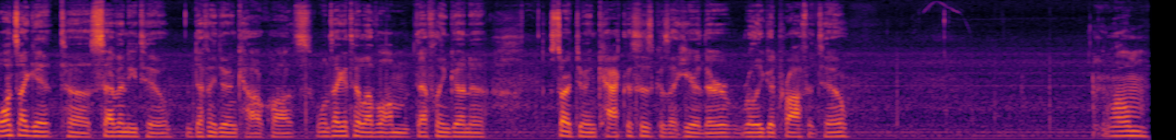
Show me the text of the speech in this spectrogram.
once I get to 72, I'm definitely doing Calquats. Once I get to a level, I'm definitely going to start doing cactuses because I hear they're really good profit too. Um,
